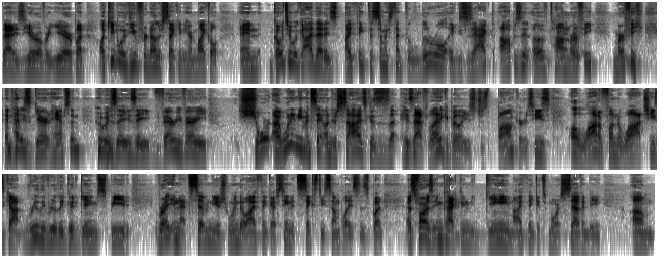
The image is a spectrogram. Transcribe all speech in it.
that is year over year, but I'll keep it with you for another second here, Michael, and go to a guy that is, I think, to some extent, the literal exact opposite of Tom Murphy, Murphy, and that is Garrett Hampson, who is a, is a very, very short. I wouldn't even say undersized because his, his athletic ability is just bonkers. He's a lot of fun to watch. He's got really, really good game speed right in that 70-ish window. I think I've seen it 60 some places, but as far as impacting the game, I think it's more 70. Um,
